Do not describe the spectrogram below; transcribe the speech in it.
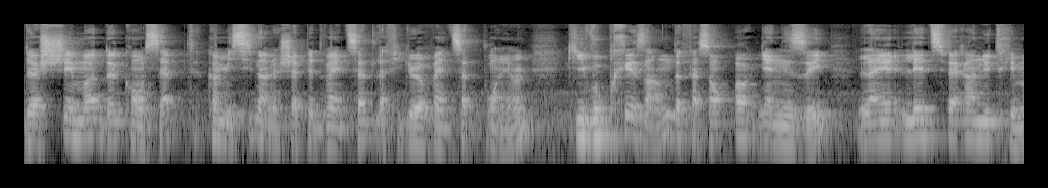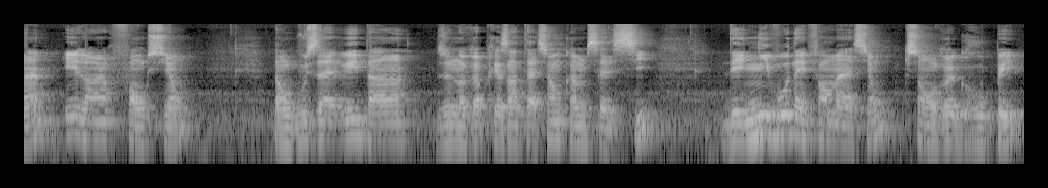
de schémas de concept, comme ici dans le chapitre 27, la figure 27.1, qui vous présente de façon organisée les, différents nutriments et leurs fonctions. Donc vous avez dans une représentation comme celle-ci des niveaux d'information qui sont regroupés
